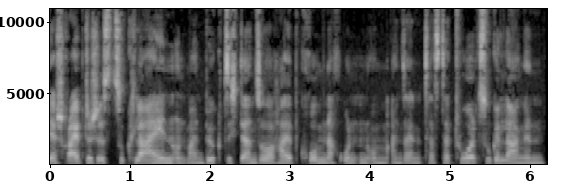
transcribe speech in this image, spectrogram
der Schreibtisch ist zu klein und man bückt sich dann so halb krumm nach unten, um an seine Tastatur zu gelangen.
